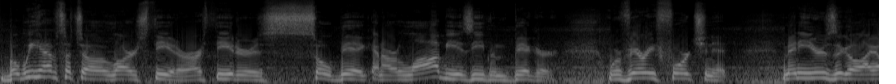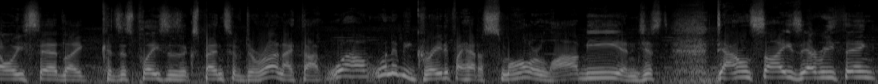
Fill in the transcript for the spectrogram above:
but we have such a large theater. Our theater is so big, and our lobby is even bigger. We're very fortunate. Many years ago, I always said, like, because this place is expensive to run, I thought, well, wouldn't it be great if I had a smaller lobby and just downsize everything?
